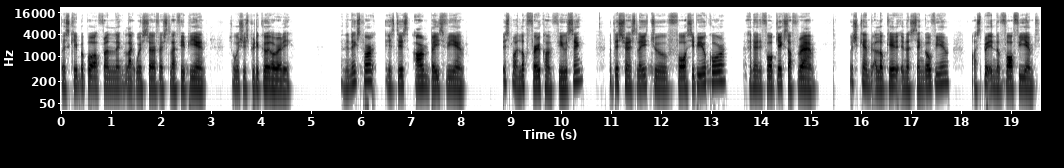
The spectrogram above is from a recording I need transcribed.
but it's capable of running lightweight service like VPN, so which is pretty good already. And the next part is this ARM based VM. This might look very confusing, but this translates to 4 CPU core and 24 gigs of RAM which can be allocated in a single VM or split into four VMs.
